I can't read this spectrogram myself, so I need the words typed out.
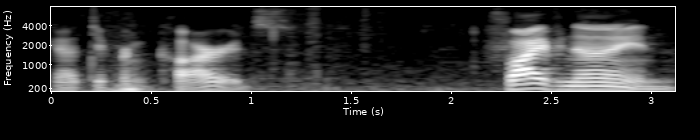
Got different cards. Five nine.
